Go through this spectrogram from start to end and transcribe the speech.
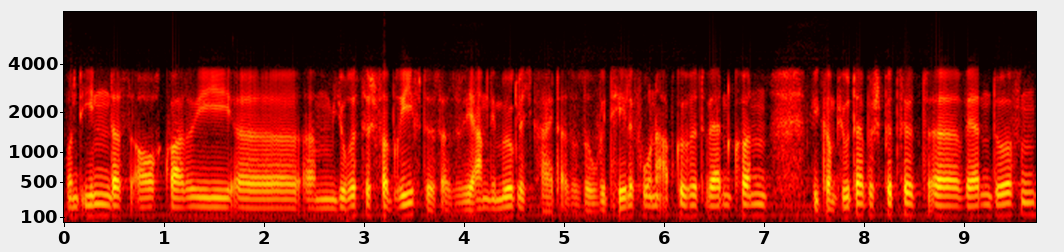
und ihnen das auch quasi äh, ähm, juristisch verbrieft ist. Also sie haben die Möglichkeit, also so wie Telefone abgehört werden können, wie Computer bespitzelt äh, werden dürfen,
